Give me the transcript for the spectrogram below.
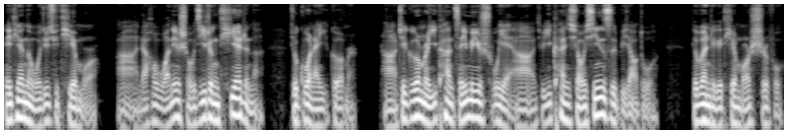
那天呢，我就去贴膜啊，然后我那手机正贴着呢，就过来一哥们儿啊。这哥们儿一看贼眉鼠眼啊，就一看小心思比较多，就问这个贴膜师傅：“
